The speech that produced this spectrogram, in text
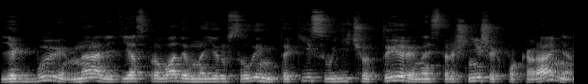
Якби навіть я спровадив на Єрусалим такі свої чотири найстрашніших покарання,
